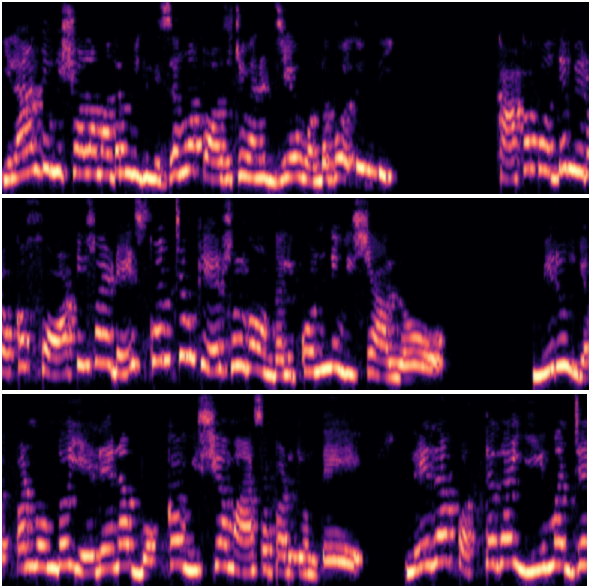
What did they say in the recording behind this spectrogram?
ఇలాంటి విషయాల్లో మాత్రం మీకు నిజంగా పాజిటివ్ ఎనర్జీ ఉండబోతుంది. కాకపోతే మీరు ఒక ఫార్టీ ఫైవ్ డేస్ కొంచెం కేర్ఫుల్గా ఉండాలి కొన్ని విషయాల్లో. మీరు ఎప్పటి నుండో ఏదైనా ఒక్క విషయం ఆశపడుతుంటే లేదా కొత్తగా ఈ మధ్య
